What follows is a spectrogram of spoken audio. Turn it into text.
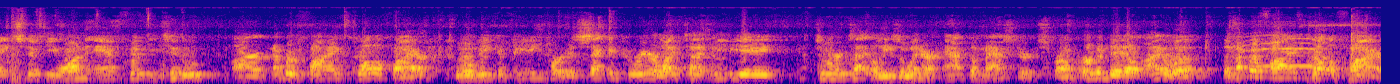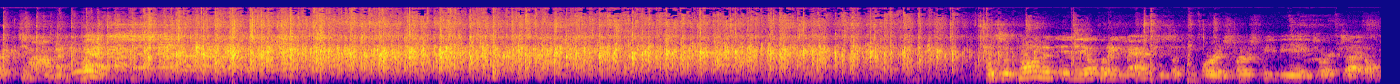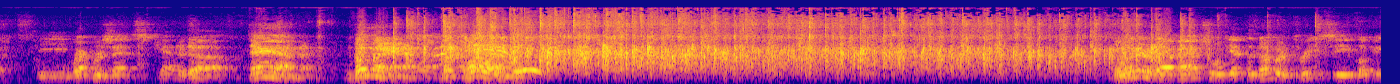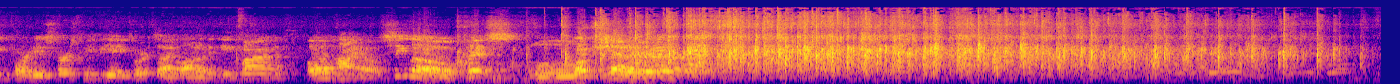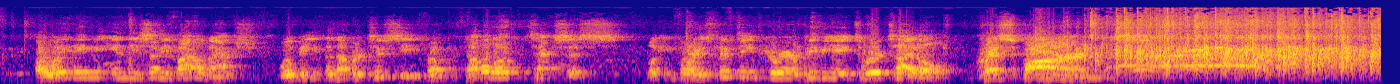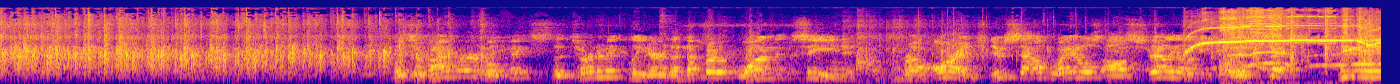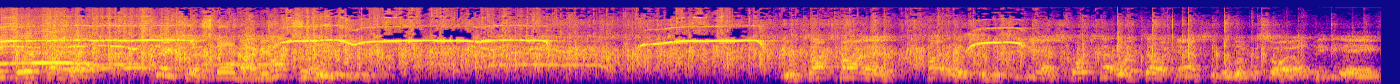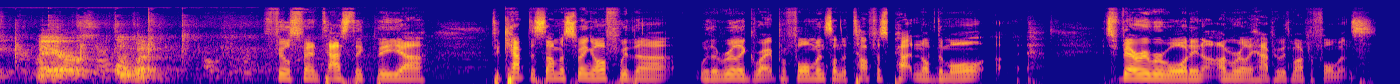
lanes 51 and 52. Our number five qualifier who will be competing for his second career lifetime PBA Tour title. He's a winner at the Masters from Urbandale, Iowa. The number five qualifier, Tom Hess. His opponent in the opening match is looking for his first PBA Tour title. He represents Canada. Dan, the man, MacLelland. The winner of that match will get the number three seed looking for his first PBA Tour title out of Avon, Ohio. CeeLo, Chris Loschetter. Awaiting in the semifinal match will be the number two seed from Double Oak, Texas. Looking for his 15th career PBA Tour title, Chris Barnes. The survivor will face the tournament leader, the number one seed. From Orange, New South Wales, Australia, looking for his sixth PBA Tour title. Jason Storm, baby. Five finalists in the CBS Sports Network telecast of the Lucas Oil PBA Bear Open. Feels fantastic. The uh, to cap the summer swing off with a with a really great performance on the toughest pattern of them all. It's very rewarding. I'm really happy with my performance.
